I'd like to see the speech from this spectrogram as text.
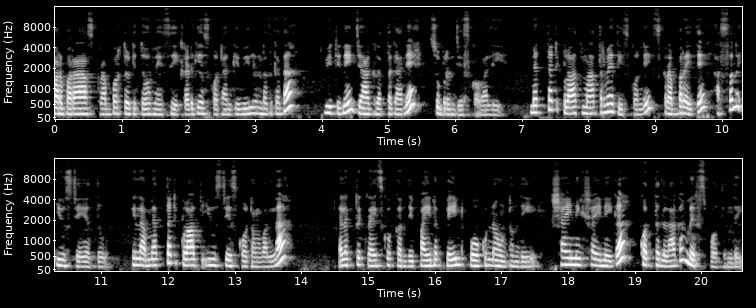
బరబరా స్క్రబ్బర్ తోటి తోమేసి కడిగేసుకోవటానికి వీలుండదు కదా. వీటిని జాగ్రత్తగానే శుభ్రం చేసుకోవాలి. మెత్తటి క్లాత్ మాత్రమే తీసుకోండి. స్క్రబ్బర్ అయితే అస్సలు యూస్ చేయొద్దు. ఇలా మెత్తటి క్లాత్ యూస్ చేసుకోవటం వల్ల ఎలక్ట్రిక్ రైస్ కుక్కర్ది పైన పెయింట్ పోకుండా ఉంటుంది. షైనింగ్ షైనీగా కొత్తదిలాగా మెరిసిపోతుంది.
